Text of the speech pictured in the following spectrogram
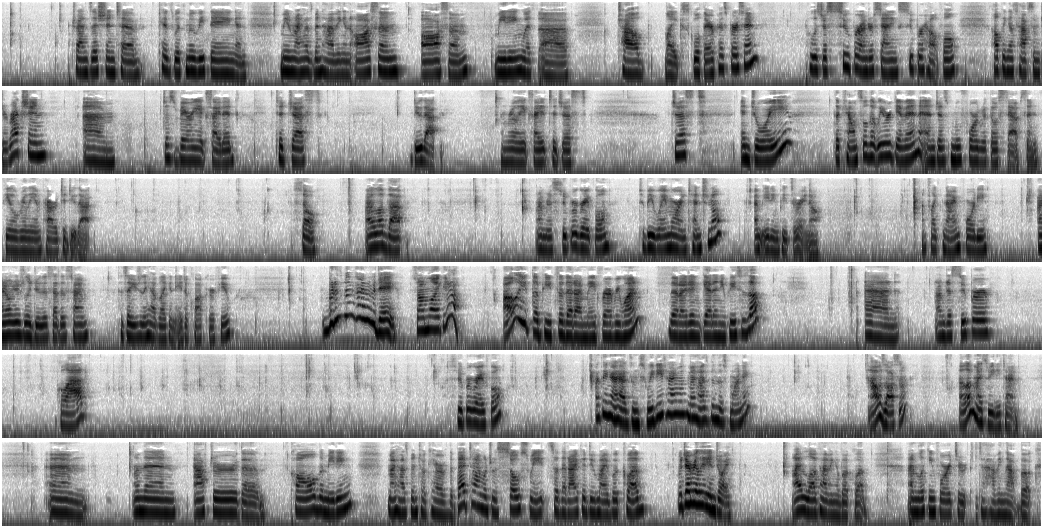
transition to kids with movie thing and me and my husband having an awesome awesome meeting with a child like school therapist person who was just super understanding super helpful helping us have some direction. Um just very excited to just do that. I'm really excited to just just enjoy the counsel that we were given and just move forward with those steps and feel really empowered to do that. So, I love that. I'm just super grateful to be way more intentional. I'm eating pizza right now. It's like 9:40. I don't usually do this at this time because I usually have like an 8 o'clock curfew. But it's been kind of a day, so I'm like, yeah, I'll eat the pizza that I made for everyone that I didn't get any pieces of. And I'm just super glad. Super grateful. I think I had some sweetie time with my husband this morning. That was awesome. I love my sweetie time. Um, and then after the call, the meeting, my husband took care of the bedtime, which was so sweet, so that I could do my book club, which I really enjoy. I love having a book club. I'm looking forward to, to having that book.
